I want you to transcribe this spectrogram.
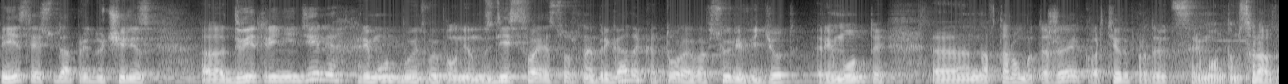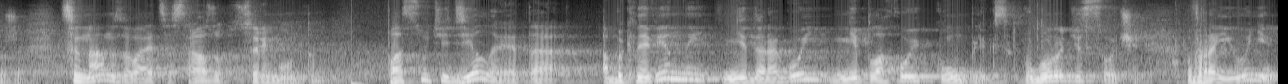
если я сюда приду через э, 2-3 недели, ремонт будет выполнен. Здесь своя собственная бригада, которая во всю ведет ремонты. Э, на втором этаже квартиры продаются с ремонтом сразу же. Цена называется сразу с ремонтом. По сути дела, это обыкновенный, недорогой, неплохой комплекс в городе Сочи. В районе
